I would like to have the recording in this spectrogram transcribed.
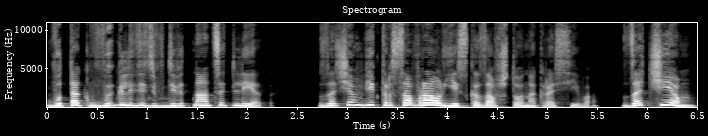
Вот так выглядеть в 19 лет. Зачем Виктор соврал ей, сказав, что она красива? Зачем?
